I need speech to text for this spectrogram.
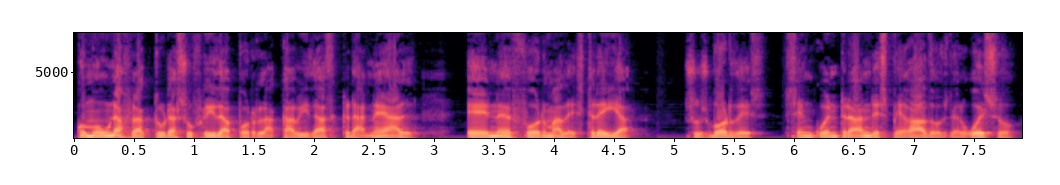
como una fractura sufrida por la cavidad craneal en forma de estrella. Sus bordes se encuentran despegados del hueso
